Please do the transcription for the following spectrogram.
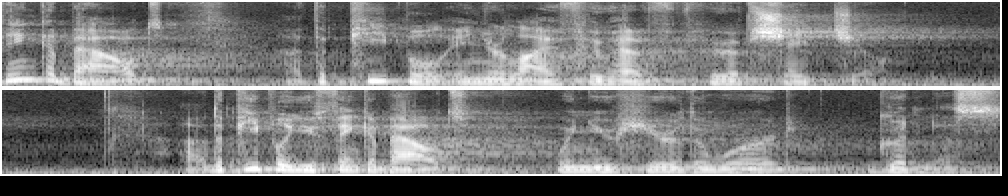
think about uh, the people in your life who have, who have shaped you. Uh, the people you think about when you hear the word goodness.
